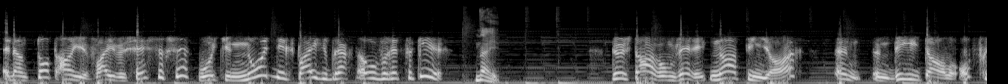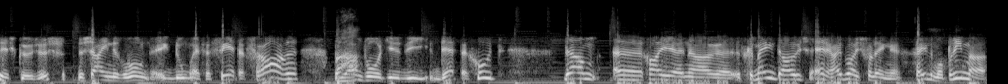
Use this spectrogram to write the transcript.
En dan tot aan je 65ste wordt je nooit niks bijgebracht over het verkeer. nee. Dus daarom zeg ik, na 10 jaar, een, een digitale opfriscursus. Er zijn er gewoon, ik noem even 40 vragen. Beantwoord je die 30 goed. Dan eh, ga je naar eh, het gemeentehuis en rijbewijs verlengen. Helemaal prima.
